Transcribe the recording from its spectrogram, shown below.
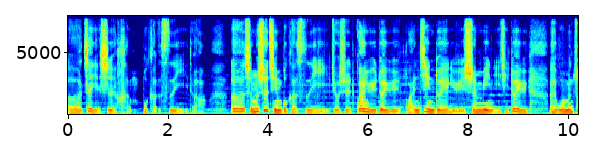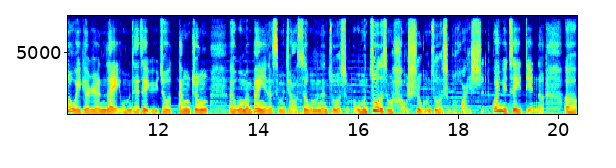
而这也是很不可思议的。呃，什么事情不可思议？就是关于对于环境、对于生命，以及对于呃，我们作为一个人类，我们在这宇宙当中，呃，我们扮演了什么角色？我们能做什么？我们做了什么好事？我们做了什么坏事？关于这一点呢，呃，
